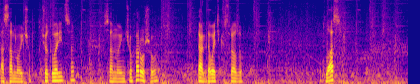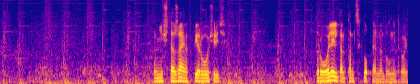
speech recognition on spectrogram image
А со мной что творится? Со мной ничего хорошего. Так, давайте-ка сразу. Класс. Уничтожаем в первую очередь тролля. Или там, там циклоп, наверное, был, не тролль.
